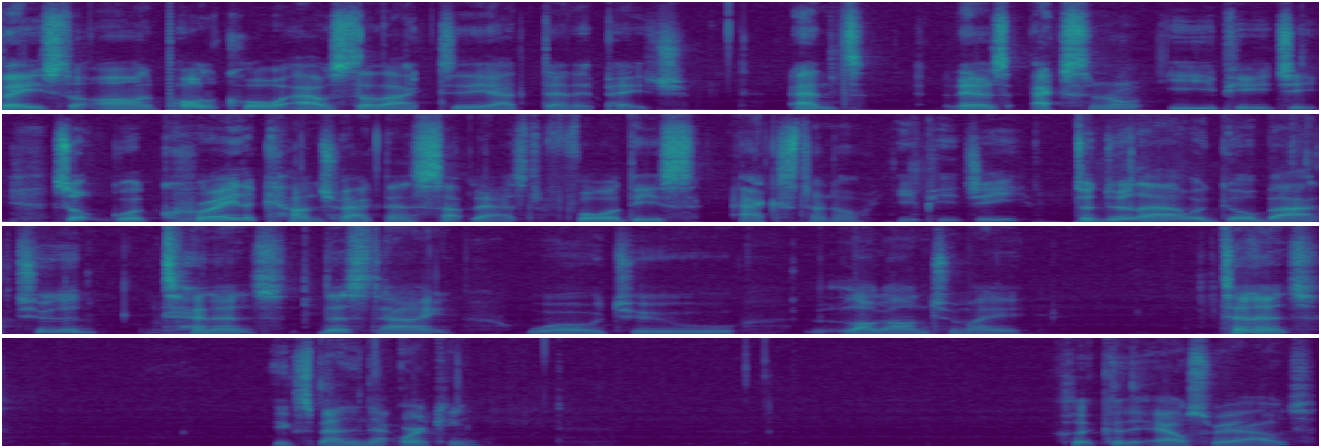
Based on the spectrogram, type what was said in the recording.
Based on protocol, I'll select the identity page. And there's external EPG. So we'll create a contract and subnet for this external EPG. To do that, we go back to the tenants. This time, we'll to log on to my tenant expand the networking, click the L3 out,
